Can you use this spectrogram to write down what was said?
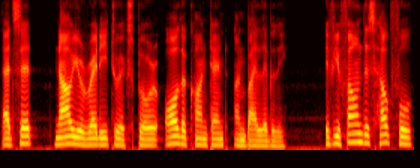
That's it. Now you're ready to explore all the content on Bilibili. If you found this helpful,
